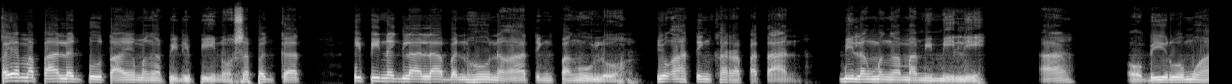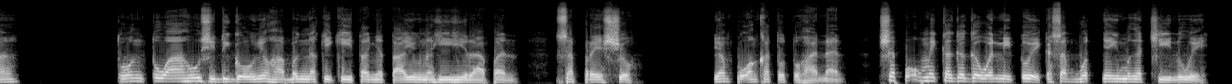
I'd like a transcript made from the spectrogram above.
Kaya mapalad po tayo mga Pilipino sapagkat ipinaglalaban ho ng ating Pangulo yung ating karapatan bilang mga mamimili. Ha? O biro mo ha, tuwang-tuwa ho si Digongyo habang nakikita niya tayong nahihirapan sa presyo. Yan po ang katotohanan. Siya po ang may kagagawan nito eh, kasabwat niya yung mga Chino eh.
